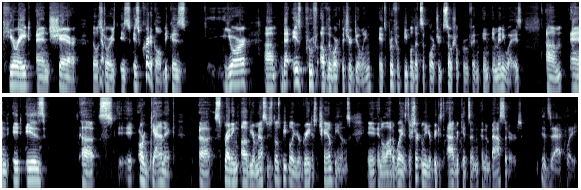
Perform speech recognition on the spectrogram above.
curate, and share those yep. stories is, is critical because your um, that is proof of the work that you're doing. It's proof of people that support you. It's social proof in, in, in many ways. Um, and it is uh, organic uh, spreading of your message. Those people are your greatest champions in, in a lot of ways. They're certainly your biggest advocates and, and ambassadors. Exactly.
